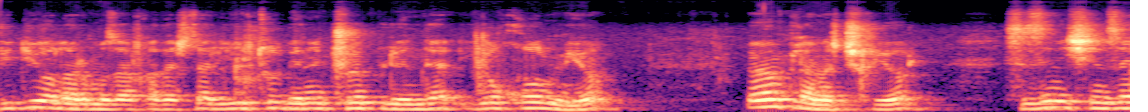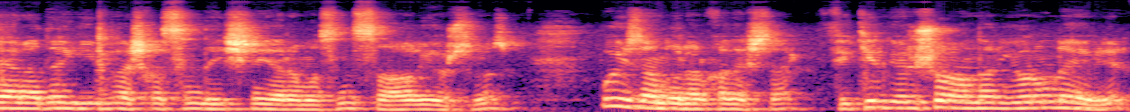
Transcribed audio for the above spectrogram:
videolarımız arkadaşlar YouTube'nin çöplüğünde yok olmuyor. Ön plana çıkıyor. Sizin işinize yaradığı gibi başkasının da işine yaramasını sağlıyorsunuz. Bu yüzden dolayı arkadaşlar fikir görüşü olanlar yorumlayabilir.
